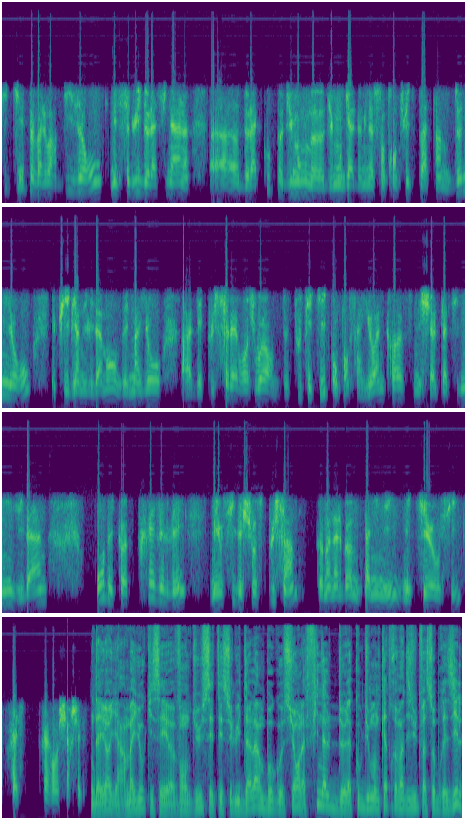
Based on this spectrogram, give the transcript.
ticket peut valoir 10 euros, mais celui de la finale euh, de la Coupe du Monde euh, du Mondial de 1938 peut atteindre 2000 euros. Et puis bien évidemment des maillots euh, des plus célèbres joueurs de toute équipe. On pense à Johan Cruyff, Michel Platini, Zidane ont des codes très élevés, mais aussi des choses plus simples, comme un album Panini, mais qui eux aussi restent D'ailleurs, il y a un maillot qui s'est euh, vendu, c'était celui d'Alain Bogossian, la finale de la Coupe du Monde 98 face au Brésil,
